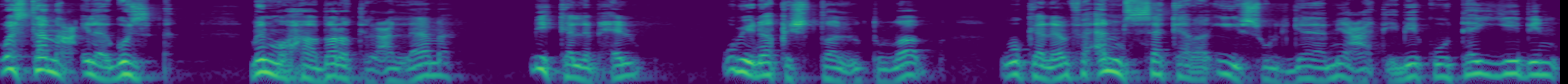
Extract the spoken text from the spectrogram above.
واستمع إلى جزء من محاضرة العلامة بيتكلم حلو وبيناقش الطلاب وكلام فأمسك رئيس الجامعة بكتيب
